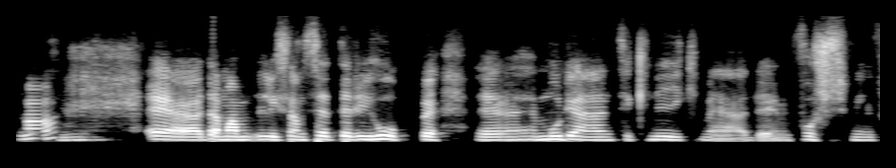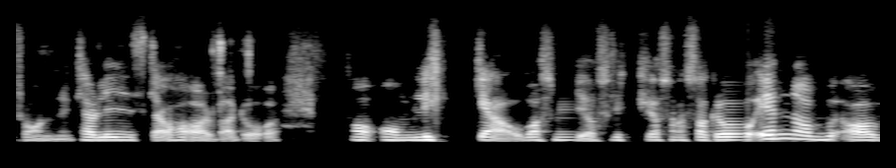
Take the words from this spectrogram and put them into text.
Ja. Mm. Eh, där man liksom sätter ihop eh, modern teknik med eh, forskning från Karolinska och Harvard och, och, om lycka och vad som gör oss lyckliga och sådana saker. Och en av, av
